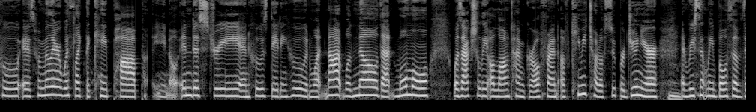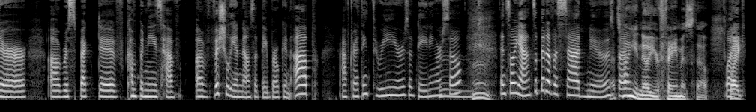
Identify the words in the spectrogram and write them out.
who is familiar with like the K-pop, you know, industry and who's dating who and whatnot will know that Momo was actually a longtime girlfriend of Kim Heechul of Super Junior, hmm. and recently both of their uh, respective companies have officially announced that they've broken up. After I think three years of dating or so, hmm. Hmm. and so yeah, it's a bit of a sad news. That's but how you know you're famous, though. What? Like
